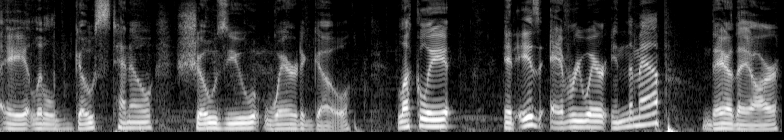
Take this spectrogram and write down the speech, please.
a little ghost tenno, shows you where to go. Luckily, it is everywhere in the map. There they are.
